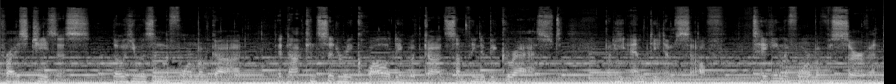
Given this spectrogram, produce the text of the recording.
Christ Jesus, though he was in the form of God, did not consider equality with God something to be grasped, but he emptied himself, taking the form of a servant,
